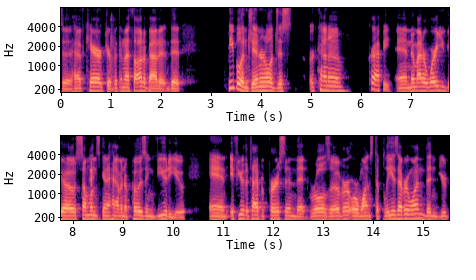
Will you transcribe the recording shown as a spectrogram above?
to have character? But then I thought about it that people in general just are kind of crappy. And no matter where you go, someone's going to have an opposing view to you. And if you're the type of person that rolls over or wants to please everyone, then you're,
